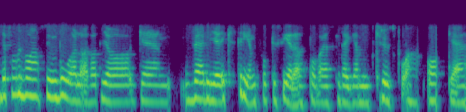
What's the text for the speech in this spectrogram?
det får väl vara en symbol av att jag eh, väljer extremt fokuserat på vad jag ska lägga mitt krut på. Och eh,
